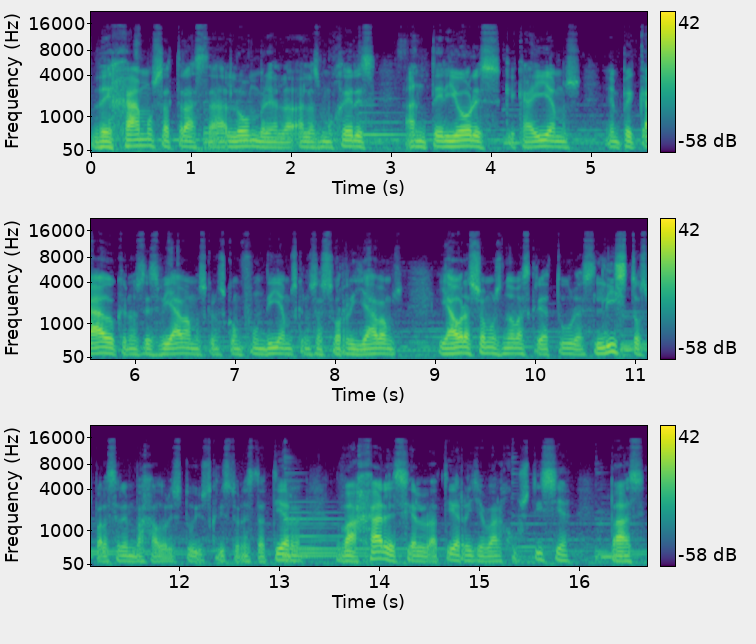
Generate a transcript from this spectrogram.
dejamos atrás al hombre, a, las mujeres anteriores que caíamos en pecado, que nos desviábamos, que nos confundíamos, que nos azorrillábamos y ahora somos nuevas criaturas, listos para ser embajadores tuyos, Cristo, en esta tierra, bajar el cielo a la tierra y llevar justicia, paz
